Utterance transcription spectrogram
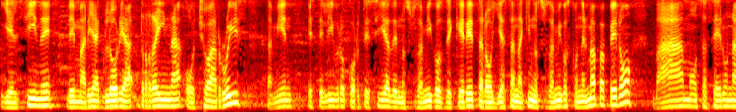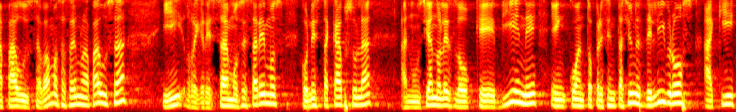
y el cine de María Gloria Reina Ochoa Ruiz. También este libro cortesía de nuestros amigos de Querétaro. Ya están aquí nuestros amigos con el mapa, pero vamos a hacer una pausa. Vamos a hacer una pausa y regresamos. Estaremos con esta cápsula anunciándoles lo que viene en cuanto a presentaciones de libros aquí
